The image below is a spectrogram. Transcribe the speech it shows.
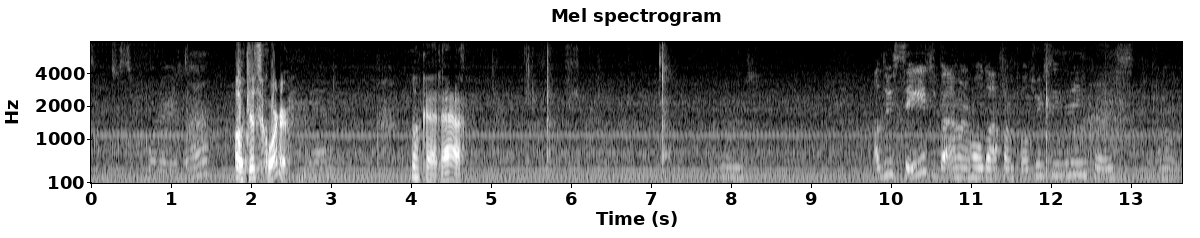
So just a quarter as well. Oh, just a quarter. Yeah. Look at that. I'll do sage, but I'm gonna hold off on poultry seasoning because I don't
